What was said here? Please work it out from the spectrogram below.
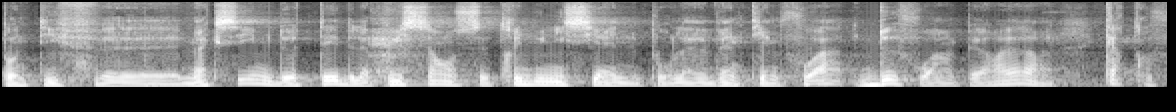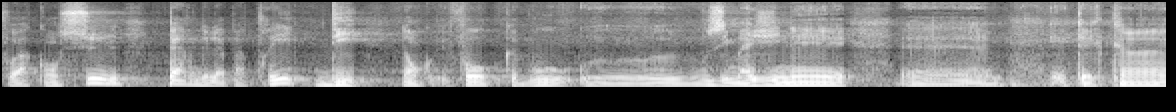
pontife euh, Maxime, doté de la puissance tribunicienne pour la vingtième fois, deux fois empereur, quatre fois consul, père de la patrie, dit. Donc il faut que vous euh, vous imaginez quelqu'un,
